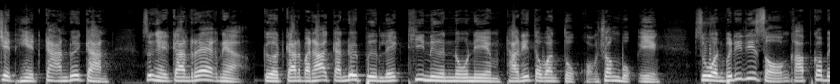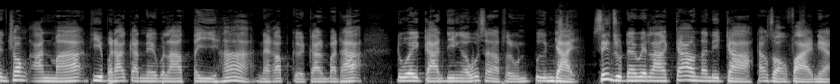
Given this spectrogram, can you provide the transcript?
เจ็ดเหตุการณ์ด้วยกัน ซึ่งเหตุการณ์แรกเนี่ยเกิดการปะทะกันด้วยปืนเล็กที่เนินโนเนม ทางทิศตะวันตกของช่องบกเอง ส่วนพื้นที่ที่2ครับก็เป็นช่องอันม้าที่ปะทะกันในเวลาตีห้านะครับเกิดการปะทะด้วยการยิงอาวุธสนับสนุนปืนใหญ่ สิ้นสุดในเวลา 9 นาฬิกา ทั้งสองฝ่ายเนี่ย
